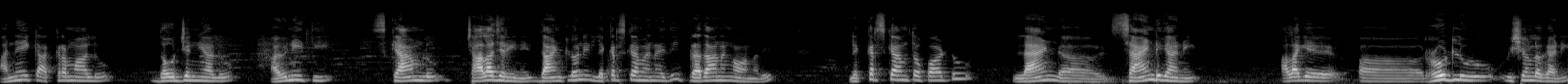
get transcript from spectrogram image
అనేక అక్రమాలు దౌర్జన్యాలు అవినీతి స్కామ్లు చాలా జరిగినాయి. దాంట్లోని లిక్కర్ స్కామ్ అనేది ప్రధానంగా ఉన్నది. లిక్కర్ స్కామ్తో పాటు ల్యాండ్ శాండ్ కానీ అలాగే రోడ్లు విషయంలో కానీ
